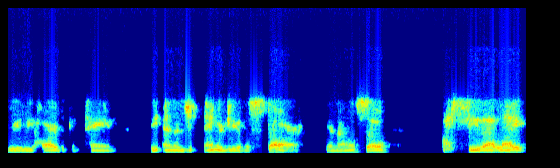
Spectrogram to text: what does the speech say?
really hard to contain the energy energy of a star, you know. So I see that light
